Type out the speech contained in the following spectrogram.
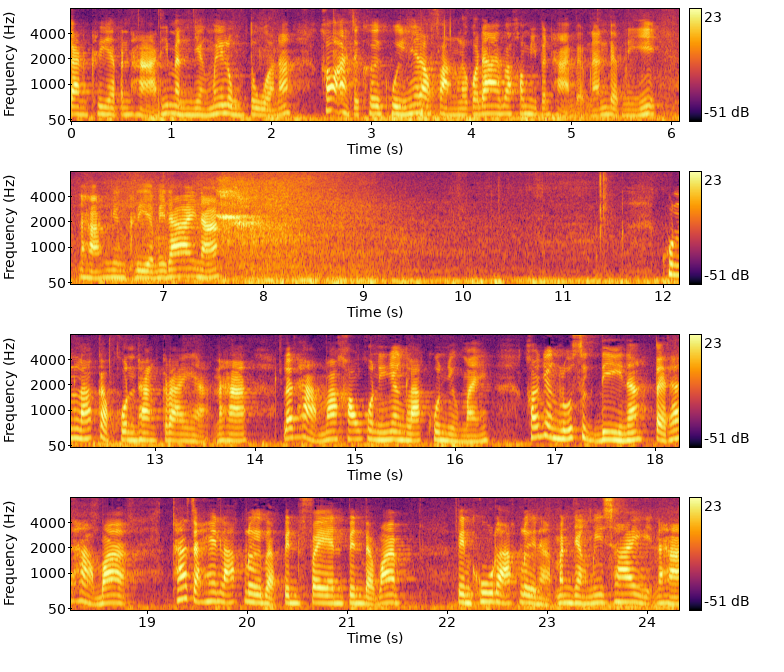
การเคลียร์ปัญหาที่มันยังไม่ลงตัวนะเขาอาจจะเคยคุยให้เราฟังแล้วก็ได้ว่าเขามีปัญหาแบบนั้นแบบนี้นะคะยังเคลียร์ไม่ได้นะคุณรักกับคนทางไกลอะนะคะแล้วถามว่าเขาคนนี้ยังรักคุณอยู่ไหม เขายังรู้สึกดีนะ แต่ถ้าถามว่าถ้าจะให้รักเลยแบบเป็นแฟนเป็นแบบว่า เป็นคู่รักเลยนะ่ะมันยังไม่ใช่นะคะ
